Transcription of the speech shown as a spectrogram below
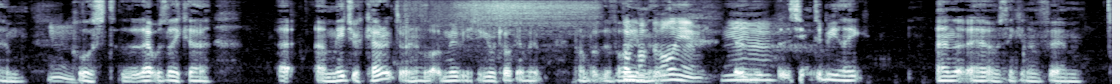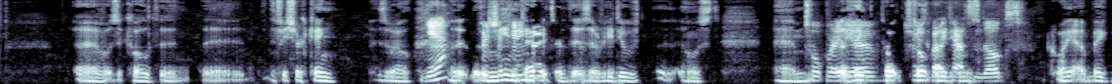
um, Mm. host that was like a a, a major character in a lot of movies. You were talking about Pump Up the Volume. Pump up the volume. Yeah. It, it seemed to be like, and uh, I was thinking of um, uh, what's it called, the, the the Fisher King as well. Yeah. The, the main King. character that is a radio host. Um, Talk I think radio. talk, talk about radio cats and dogs. quite a big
